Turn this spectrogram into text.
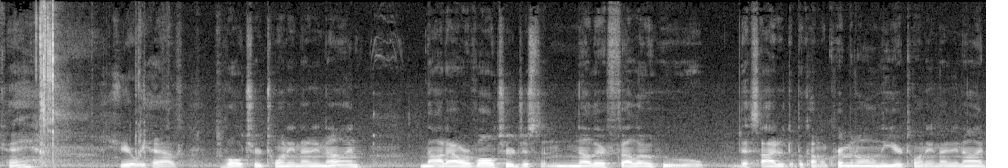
Okay, here we have Vulture 2099. Not our Vulture, just another fellow who decided to become a criminal in the year 2099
